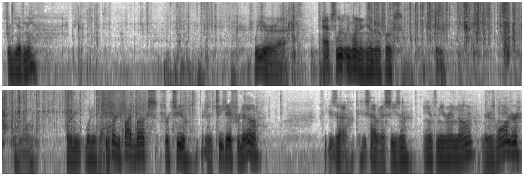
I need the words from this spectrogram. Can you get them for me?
Forgive me. We are uh, absolutely winning here, though, folks. For, know, 30, what is that, 35 bucks for two. There's a TJ Friedl. He's uh he's having a season. Anthony Rendon. There's Wander.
